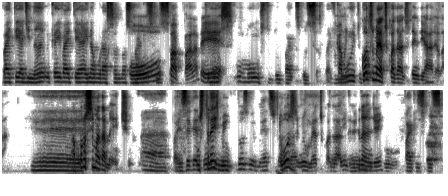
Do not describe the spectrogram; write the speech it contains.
vai ter a dinâmica e vai ter a inauguração do nosso Opa, parque de exposição. Opa, parabéns! é um monstro do parque de exposição. Vai ficar muito. muito Quantos bom. metros quadrados tem de área lá? É... Aproximadamente. Ah, rapaz, ele é Uns 12 3 mil. 12 mil metros quadrados. 12 mil metros quadrados. É, é grande, hein? O parque de exposição.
